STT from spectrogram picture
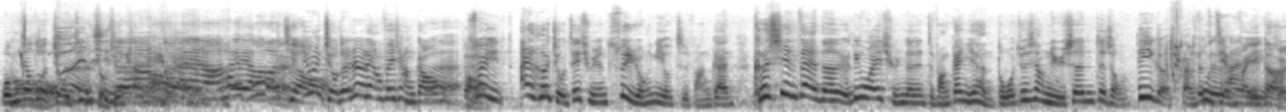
我们叫做酒精性的肝炎。对啊，酒，因为酒的热量非常高。所以爱喝酒这群人最容易有脂肪肝，可是现在呢，有另外一群人的脂肪肝也很多，就像女生这种，第一个反复减肥的，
